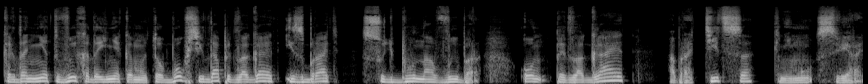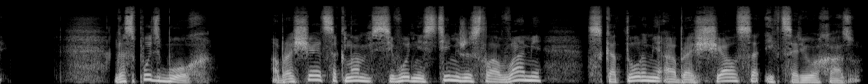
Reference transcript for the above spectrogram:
когда нет выхода и некому, то Бог всегда предлагает избрать судьбу на выбор. Он предлагает обратиться к Нему с верой. Господь Бог обращается к нам сегодня с теми же словами, с которыми обращался и к царю Ахазу.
